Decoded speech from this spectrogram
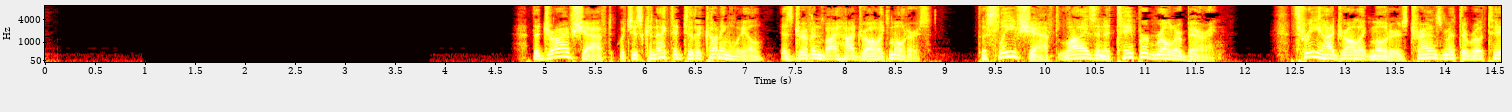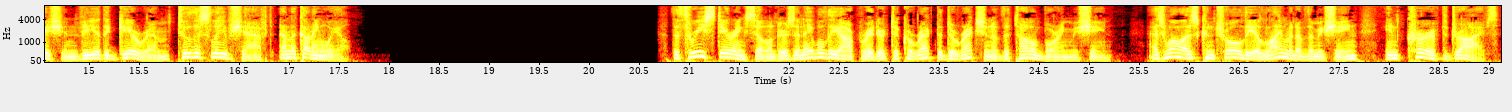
The drive shaft, which is connected to the cutting wheel, is driven by hydraulic motors. The sleeve shaft lies in a tapered roller bearing. Three hydraulic motors transmit the rotation via the gear rim to the sleeve shaft and the cutting wheel. The three steering cylinders enable the operator to correct the direction of the tunnel boring machine, as well as control the alignment of the machine in curved drives.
